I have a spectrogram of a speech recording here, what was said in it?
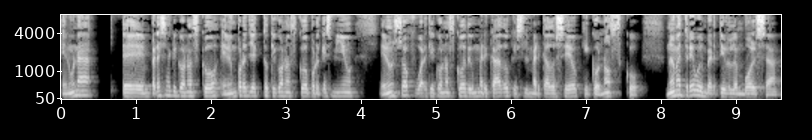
en una eh, empresa que conozco, en un proyecto que conozco porque es mío, en un software que conozco de un mercado que es el mercado SEO que conozco. No me atrevo a invertirlo en bolsa,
